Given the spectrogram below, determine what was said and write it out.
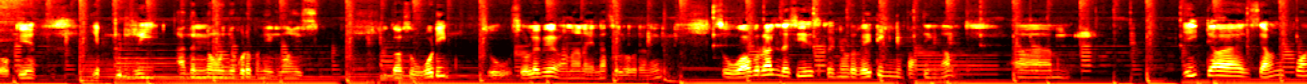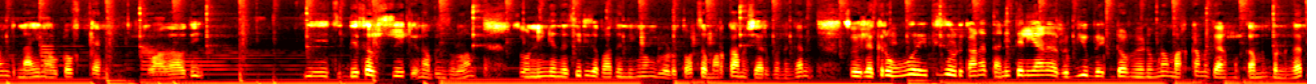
லோக்கி எப்படி அதை இன்னும் கொஞ்சம் கூட பண்ணிக்கலாம். பிகாஸ் ஓடி ஸோ சொல்லவே வேணாம். நான் என்ன சொல்ல வரேன்னு. ஸோ ஓவரால் இந்த சீரீஸ்க்கு என்னோடய ரேட்டிங்னு பார்த்தீங்கன்னா eight seven point nine out of ten so அதாவது இட்ஸ் டிசர்வ்ஸ் இட் அப்படின்னு சொல்லலாம். ஸோ நீங்கள் இந்த சீரிஸை பார்த்துருந்தீங்கன்னா உங்களோட தாட்ஸை மறக்காமல் ஷேர் பண்ணுங்கள் ஸோ இதில் இருக்கிற ஒவ்வொரு எபிசோடுக்கான தனித்தனியான ரிவ்யூ பிரேக் டவுன் வேணும்னா மறக்காமல் கமெண்ட் பண்ணுங்கள்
